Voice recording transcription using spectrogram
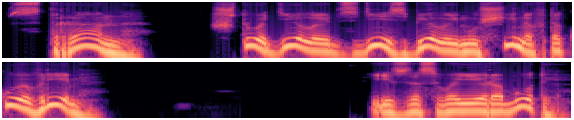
Странно, что делает здесь белый мужчина в такое время? Из-за своей работы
